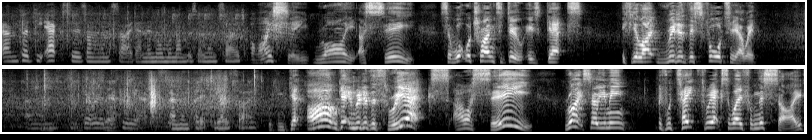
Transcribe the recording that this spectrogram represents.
Um, put the x's on one side and the normal numbers on one side. Oh, I see. Right, I see. So what we're trying to do is get, if you like, rid of this 40, are we? Um, get rid of the 3x and then put it to the other side. We can get, ah, we're getting rid of the 3x. Oh, I see. Right, so you mean if we take 3x away from this side,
